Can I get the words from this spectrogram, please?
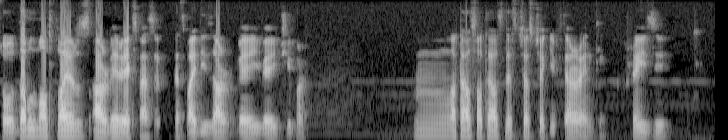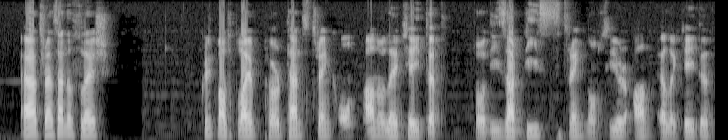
so double multipliers are very expensive that's why these are way way cheaper Mm, what else? What else? Let's just check if there are anything crazy. Uh, Transcendent Flesh. Crit multiplier per 10 strength on unallocated. So these are these strength nodes here, unallocated.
